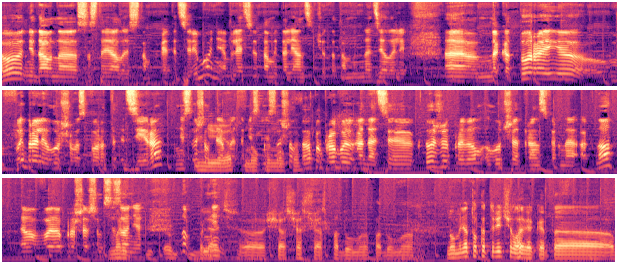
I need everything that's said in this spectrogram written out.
то недавно состоялась там какая-то церемония, блядь, там итальянцы что-то там наделали, э, на которой э, выбрали лучшего спорт Дира. Не слышал Нет, ты об этом? Если не слышал, то попробую угадать. Э, кто же провел лучшее трансферное окно э, в прошедшем сезоне? Мар... Ну, Блять, не... сейчас, сейчас, сейчас подумаю, подумаю. Но у меня только три человека. Это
